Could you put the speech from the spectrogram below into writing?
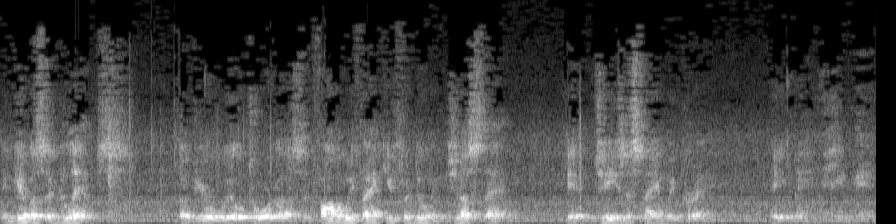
and give us a glimpse of your will toward us. And Father, we thank you for doing just that. In Jesus' name we pray. Amen. Amen.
